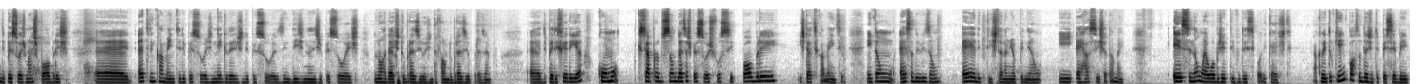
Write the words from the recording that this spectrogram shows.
de pessoas mais pobres, é, etnicamente de pessoas negras, de pessoas indígenas, de pessoas do Nordeste do Brasil, a gente está falando do Brasil, por exemplo, é, de periferia, como se a produção dessas pessoas fosse pobre esteticamente. Então, essa divisão é elitista, na minha opinião, e é racista também. Esse não é o objetivo desse podcast. Acredito que é importante a gente perceber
